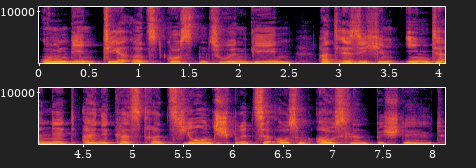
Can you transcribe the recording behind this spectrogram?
Um den Tierarztkosten zu entgehen, hat er sich im Internet eine Kastrationsspritze aus dem Ausland bestellt.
